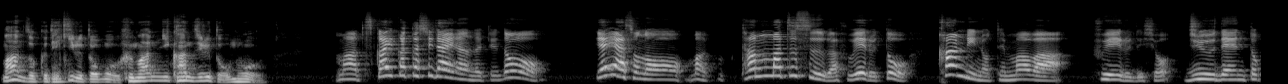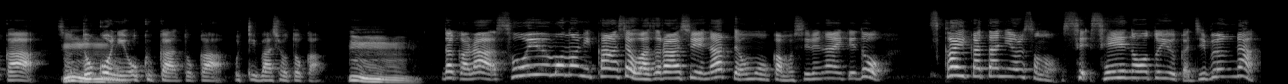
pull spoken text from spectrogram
満足できると思う。不満に感じると思う。まあ、使い方次第なんだけど、ややその、まあ、端末数が増えると、管理の手間は増えるでしょ？充電とか、そのどこに置くかとか、置き場所とか。うんうんうん。だから、そういうものに関しては煩わしいなって思うかもしれないけど、使い方によるそのせ性能というか自分が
